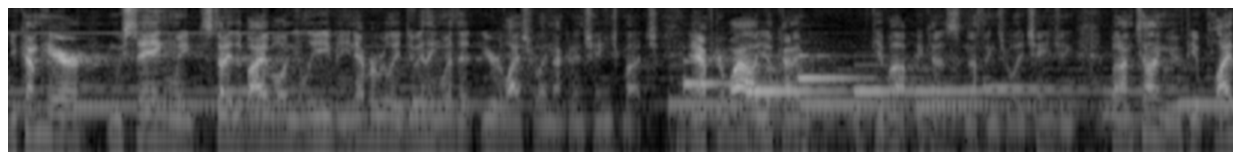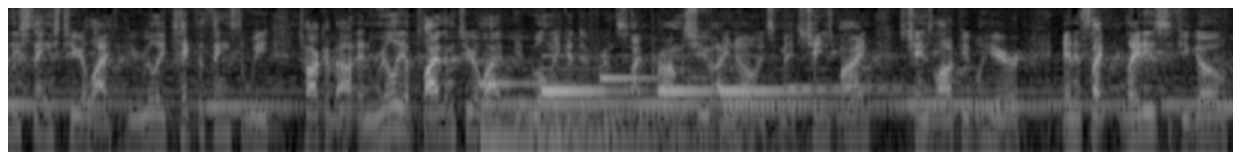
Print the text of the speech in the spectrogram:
You come here and we sing and we study the Bible and you leave and you never really do anything with it, your life's really not going to change much. And after a while, you'll kind of give up because nothing's really changing. But I'm telling you, if you apply these things to your life, if you really take the things that we talk about and really apply them to your life, it will make a difference. I promise you, I know it's, it's changed mine, it's changed a lot of people here. And it's like, ladies, if you go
